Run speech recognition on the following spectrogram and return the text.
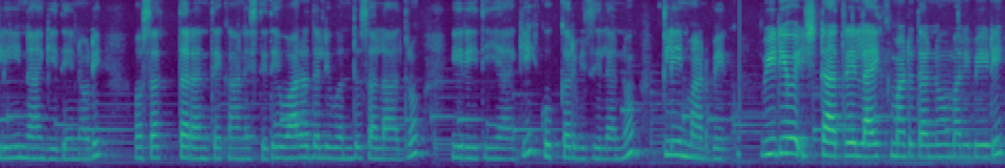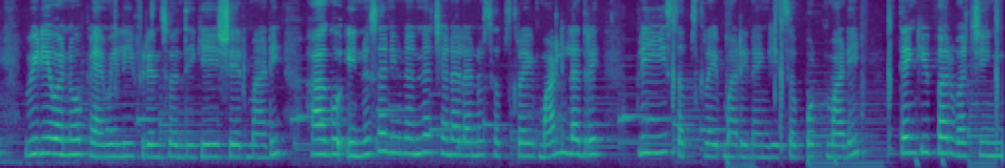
ಕ್ಲೀನ್ ಆಗಿದೆ ನೋಡಿ. ಹೊಸತ್ತರಂತೆ ಕಾಣಿಸ್ತಿದೆ. ವಾರದಲ್ಲಿ ಒಂದು ಸಲ ಆದರೂ ಈ ರೀತಿಯಾಗಿ ಕುಕ್ಕರ್ ವಿಸಿಲನ್ನು ಕ್ಲೀನ್ ಮಾಡಬೇಕು. ವಿಡಿಯೋ ಇಷ್ಟ ಆದರೆ ಲೈಕ್ ಮಾಡೋದನ್ನು ಮರಿಬೇಡಿ. ವಿಡಿಯೋವನ್ನು ಫ್ಯಾಮಿಲಿ ಫ್ರೆಂಡ್ಸೊಂದಿಗೆ ಶೇರ್ ಮಾಡಿ. ಹಾಗೂ ಇನ್ನೂ ಸಹ ನೀವು ನನ್ನ ಚಾನಲನ್ನು ಸಬ್ಸ್ಕ್ರೈಬ್ ಮಾಡಲಿಲ್ಲದ್ರೆ ಪ್ಲೀಸ್ ಸಬ್ಸ್ಕ್ರೈಬ್ ಮಾಡಿ ನನಗೆ ಸಪೋರ್ಟ್ ಮಾಡಿ. ಥ್ಯಾಂಕ್ ಯು ಫಾರ್ ವಾಚಿಂಗ್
